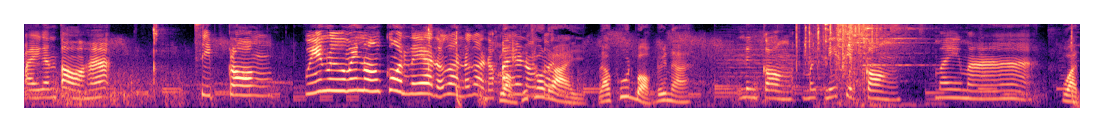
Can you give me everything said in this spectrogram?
ไปกันต่อฮะ สิบกล่องวิลืมไม่น้องกดเลยอะเดี๋ยวก่อนเดี๋ยวก่อนเดี๋ยวกค่ล่ออยงให้ที่น้องเท่ากดไหร่แล้วพูดบอกด้วยนะหนึ่งกล่องเมื่อนี้สิบกล่องไม่มา หวัด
